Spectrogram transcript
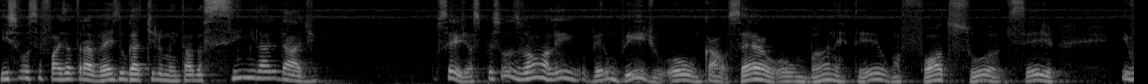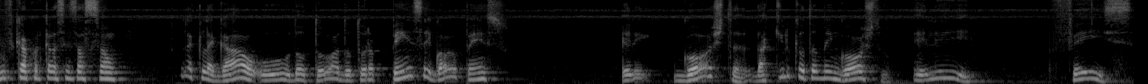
Isso você faz através do gatilho mental da similaridade. Ou seja, as pessoas vão ali ver um vídeo, ou um carrossel, ou um banner teu, uma foto sua, que seja, e vão ficar com aquela sensação: olha que legal, o doutor, a doutora pensa igual eu penso. Ele gosta daquilo que eu também gosto. Ele fez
